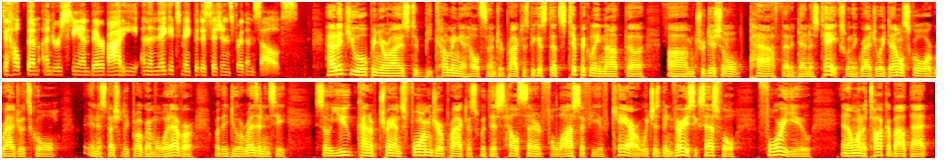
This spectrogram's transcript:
to help them understand their body and then they get to make the decisions for themselves. How did you open your eyes to becoming a health centered practice? Because that's typically not the um, traditional path that a dentist takes when they graduate dental school or graduate school in a specialty program or whatever, or they do a residency. So you kind of transformed your practice with this health centered philosophy of care, which has been very successful for you. And I want to talk about that,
